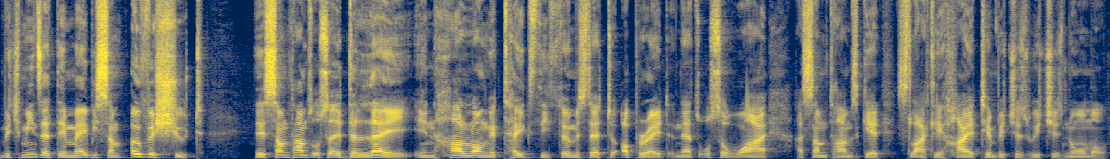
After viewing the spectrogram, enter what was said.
which means that there may be some overshoot there's sometimes also a delay in how long it takes the thermostat to operate, and that's also why I sometimes get slightly higher temperatures, which is normal.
